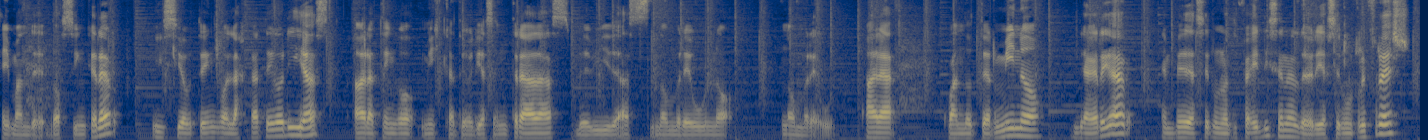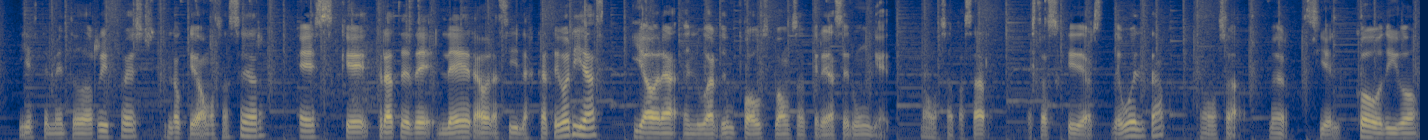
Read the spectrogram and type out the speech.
Ahí mandé dos sin querer. Y si obtengo las categorías, ahora tengo mis categorías entradas, bebidas, nombre 1, nombre 1. Ahora, cuando termino de agregar, en vez de hacer un notify listener, debería hacer un refresh. Y este método refresh lo que vamos a hacer es que trate de leer ahora sí las categorías. Y ahora en lugar de un post vamos a querer hacer un get. Vamos a pasar estos headers de vuelta. Vamos a ver si el código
